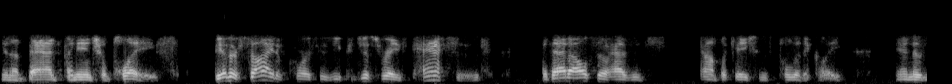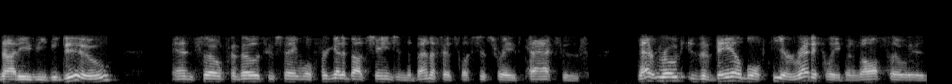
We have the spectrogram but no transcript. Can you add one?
in a bad financial place. The other side, of course, is you could just raise taxes, but that also has its complications politically and is not easy to do. And so, for those who say, well, forget about changing the benefits, let's just raise taxes, that road is available theoretically, but it also is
